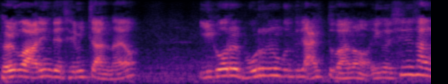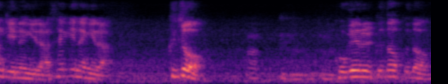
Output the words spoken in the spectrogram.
별거 아닌데 재밌지 않나요? 이거를 모르는 분들이 아직도 많아. 이거 신상 기능이라 새 기능이라. 그죠? 고개를 끄덕끄덕.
